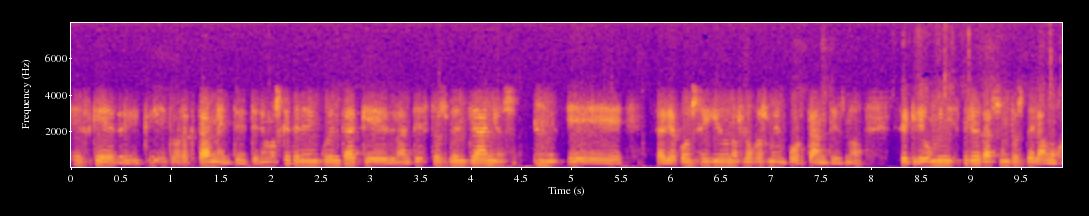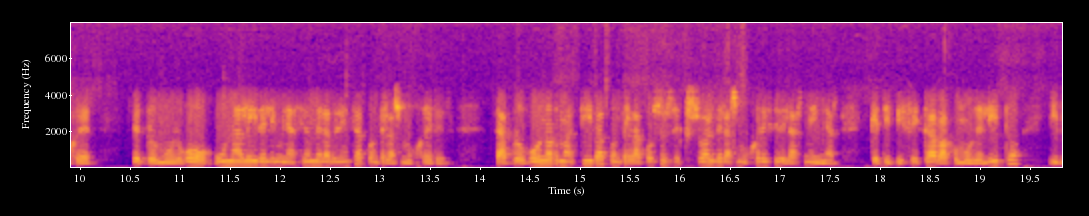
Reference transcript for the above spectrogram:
Es que, eh, correctamente, tenemos que tener en cuenta que durante estos 20 años se había conseguido unos logros muy importantes. ¿no? Se creó un Ministerio de Asuntos de la Mujer, se promulgó una ley de eliminación de la violencia contra las mujeres, se aprobó normativa contra el acoso sexual de las mujeres y de las niñas, que tipificaba como delito y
